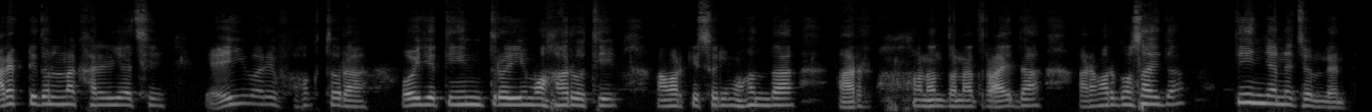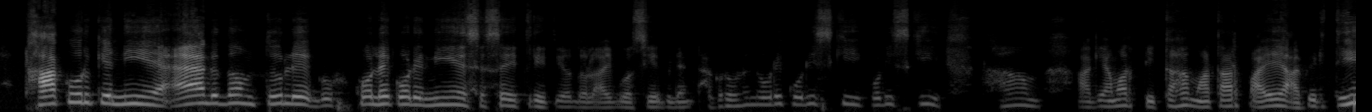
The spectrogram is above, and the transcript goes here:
আরেকটি দোলনা খালি আছে। এইবারে ভক্তরা, ওই যে তিন ত্রয়ী মহারথী, আমার কিশোরী মোহনদা আর অনন্তনাথ রায়দা আর আমার গোসাইদা, তিনজনে চললেন। ঠাকুরকে নিয়ে একদম তুলে কোলে করে নিয়ে এসে সেই তৃতীয় দোলায় বসিয়ে দিলেন। ঠাকুর বললেন, ওরে করিস কি করিস কি? থাম। আগে আমার পিতা মাতার পায়ে আবির দি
